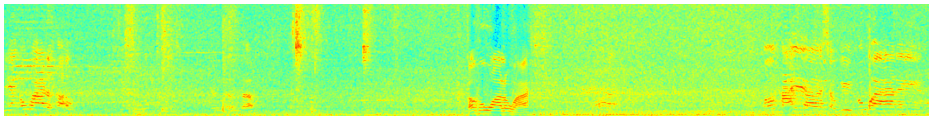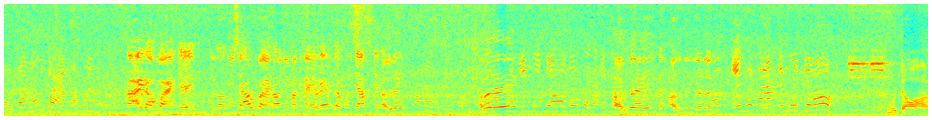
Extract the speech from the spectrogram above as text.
Đi ăn có qua được không? Có khổ qua luôn hả? Có thái uh, sầu riêng có qua này ta nấu vàng. Thái đâu vàng chị chỉ có như sáu vàng thôi nhưng mà cái này nó rét trăm phần trăm chị thử đi. Thử đi. Em mua cho, chứ không phải là em thử đi thử đi rồi Không, Em không ăn, em mua cho. mua cho hả?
